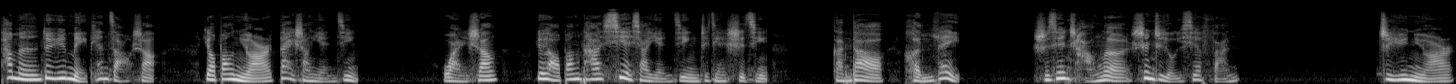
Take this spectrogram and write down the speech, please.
他们对于每天早上要帮女儿戴上眼镜，晚上又要帮她卸下眼镜这件事情，感到很累，时间长了甚至有一些烦。至于女儿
